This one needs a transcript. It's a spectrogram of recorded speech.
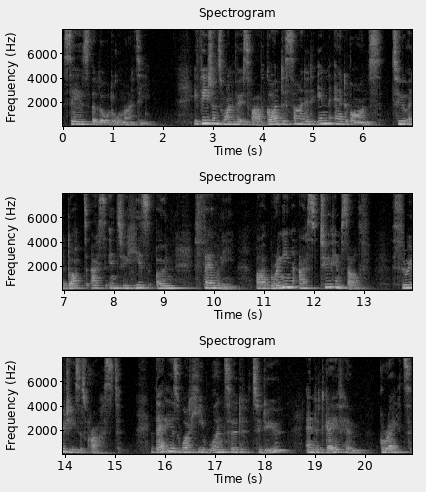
says the Lord Almighty. Ephesians 1, verse 5 God decided in advance to adopt us into his own family by bringing us to himself through Jesus Christ. That is what he wanted to do, and it gave him great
